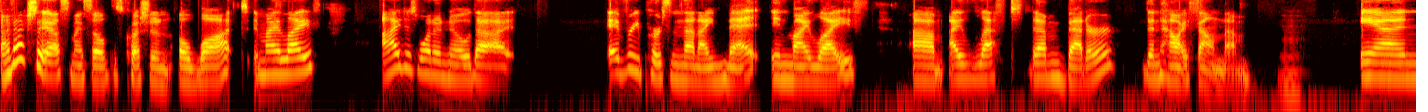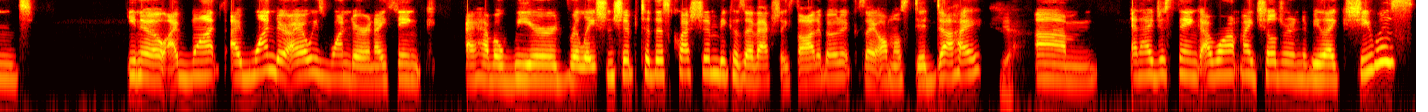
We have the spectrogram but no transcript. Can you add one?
I've actually asked myself this question a lot in my life. I just want to know that every person that I met in my life, um, I left them better than how I found them. Mm. And you know, I want, I wonder, I always wonder, and I think I have a weird relationship to this question because I've actually thought about it because I almost did die. Yeah. Um, and I just think I want my children to be like, she was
